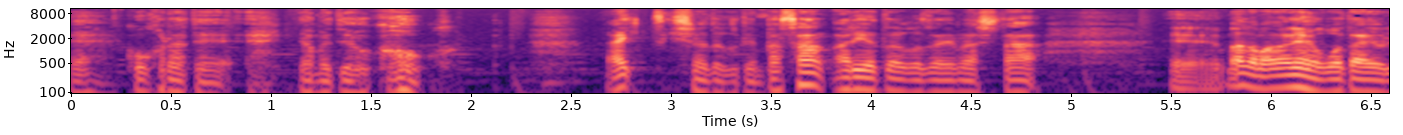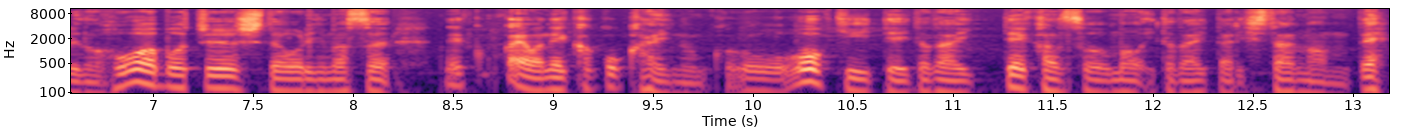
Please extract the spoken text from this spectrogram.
えここらでやめておこう。はい、月島独天パさん、ありがとうございました。えー、まだまだね、お便りの方は募集しております。で今回はね、過去回のことを聞いていただいて、感想もいただいたりしたので、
